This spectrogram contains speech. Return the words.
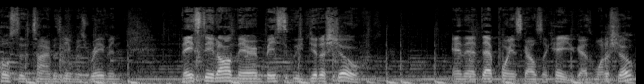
host at the time, his name was Raven, they stayed on there and basically did a show. And at that point, Scott was like, "Hey, you guys want a show?"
